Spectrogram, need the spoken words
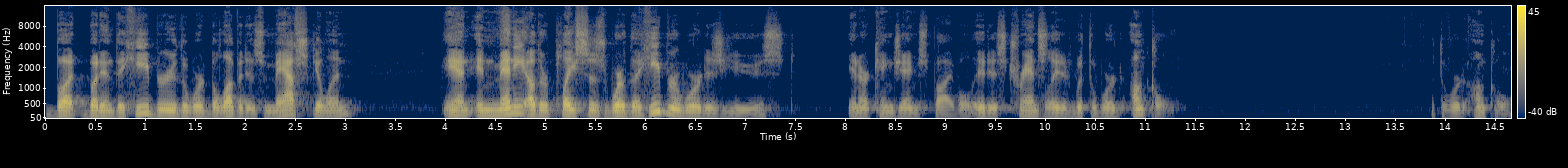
but, but in the Hebrew, the word beloved is masculine. And in many other places where the Hebrew word is used, in our King James Bible, it is translated with the word uncle. With the word uncle.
